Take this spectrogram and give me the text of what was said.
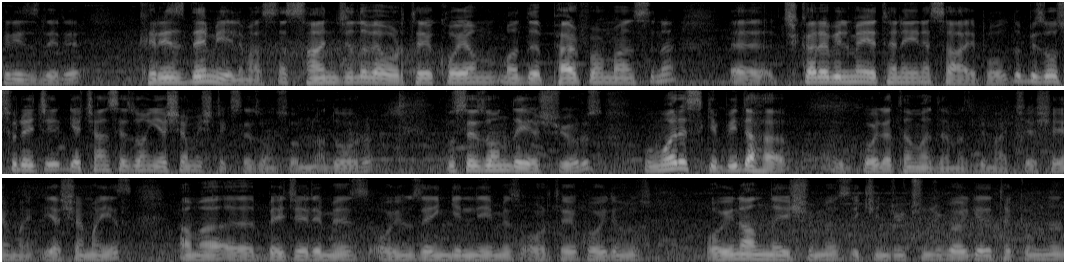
krizleri kriz demeyelim aslında sancılı ve ortaya koyamadığı performansını e, çıkarabilme yeteneğine sahip oldu. Biz o süreci geçen sezon yaşamıştık sezon sonuna doğru. Bu sezon da yaşıyoruz. Umarız ki bir daha e, gol atamadığımız bir maç yaşamayız. Ama e, becerimiz, oyun zenginliğimiz, ortaya koyduğumuz oyun anlayışımız, ikinci, üçüncü bölgede takımının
